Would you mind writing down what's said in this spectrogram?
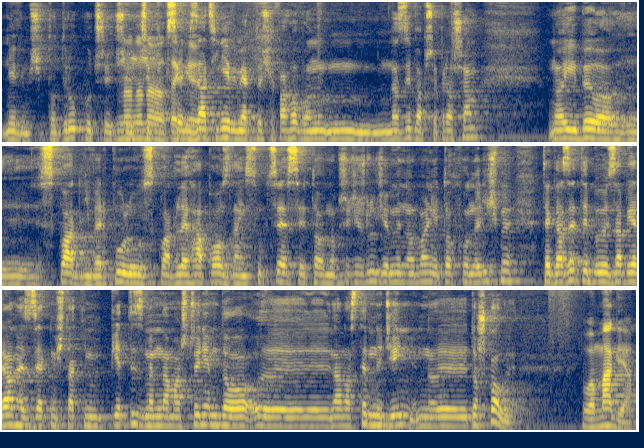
nie wiem, czy to druku, czy, czy, no, no, no, czy pikselizacji, takie... nie wiem jak to się fachowo nazywa, przepraszam. No i było y, skład Liverpoolu, skład Lecha Poznań, sukcesy, to no przecież ludzie, my normalnie to chłonęliśmy. Te gazety były zabierane z jakimś takim pietyzmem, namaszczeniem do, y, na następny dzień y, do szkoły. Była magia.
